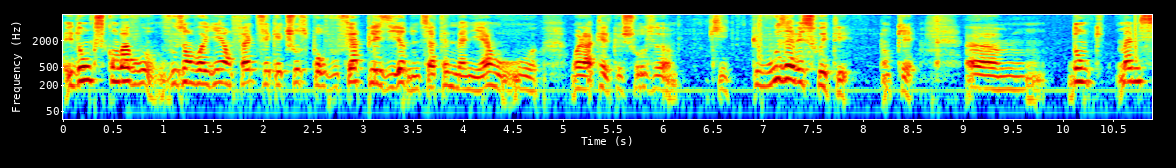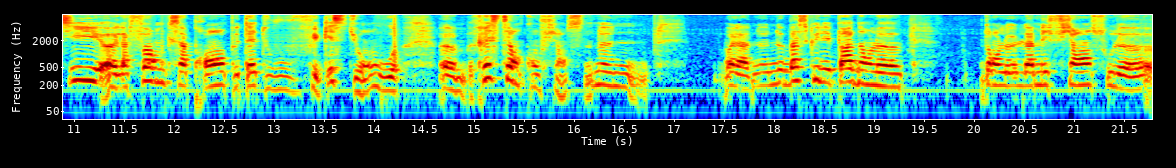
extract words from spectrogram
et donc, ce qu'on va vous, envoyer, en fait, c'est quelque chose pour vous faire plaisir d'une certaine manière ou, voilà quelque chose que vous avez souhaité. Ok. Donc, même si euh, la forme que ça prend peut-être vous fait question, ou euh, restez en confiance. Ne, voilà, ne, basculez pas dans, le, dans la méfiance ou, le,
